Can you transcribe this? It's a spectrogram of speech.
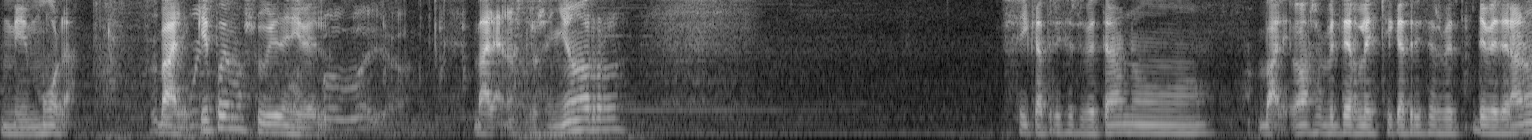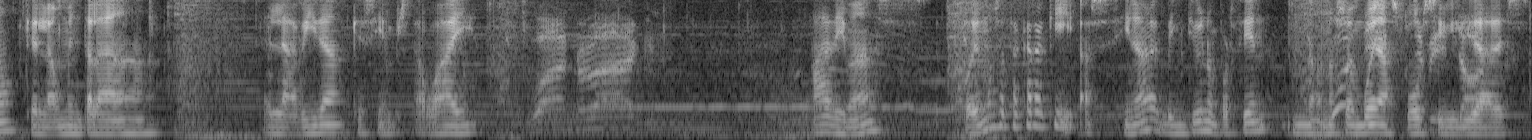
me mola. Vale, ¿qué podemos subir de nivel? Vale, a nuestro señor. Cicatrices de veterano. Vale, vamos a meterle cicatrices de veterano, que le aumenta la, la vida, que siempre está guay. Además, ¿podemos atacar aquí? ¿Asesinar 21%? No, no son buenas posibilidades.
